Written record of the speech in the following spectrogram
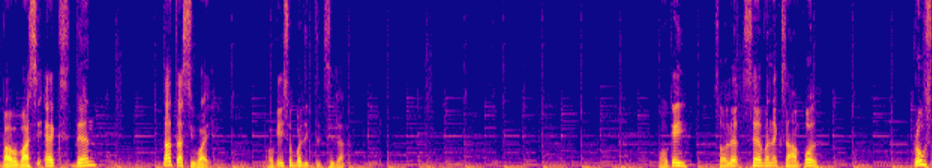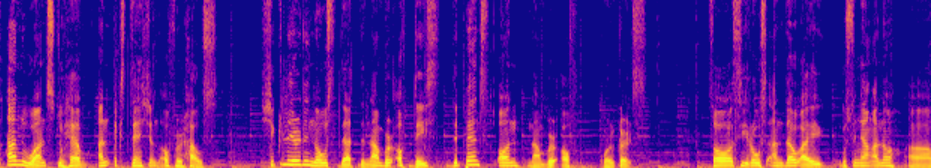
bababa si x, then, tataas si y. Okay, so baligtad sila. Okay, so let's have an example. Rose Ann wants to have an extension of her house. She clearly knows that the number of days depends on number of workers. So, si Rose Ann daw ay gusto niyang ano, uh,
